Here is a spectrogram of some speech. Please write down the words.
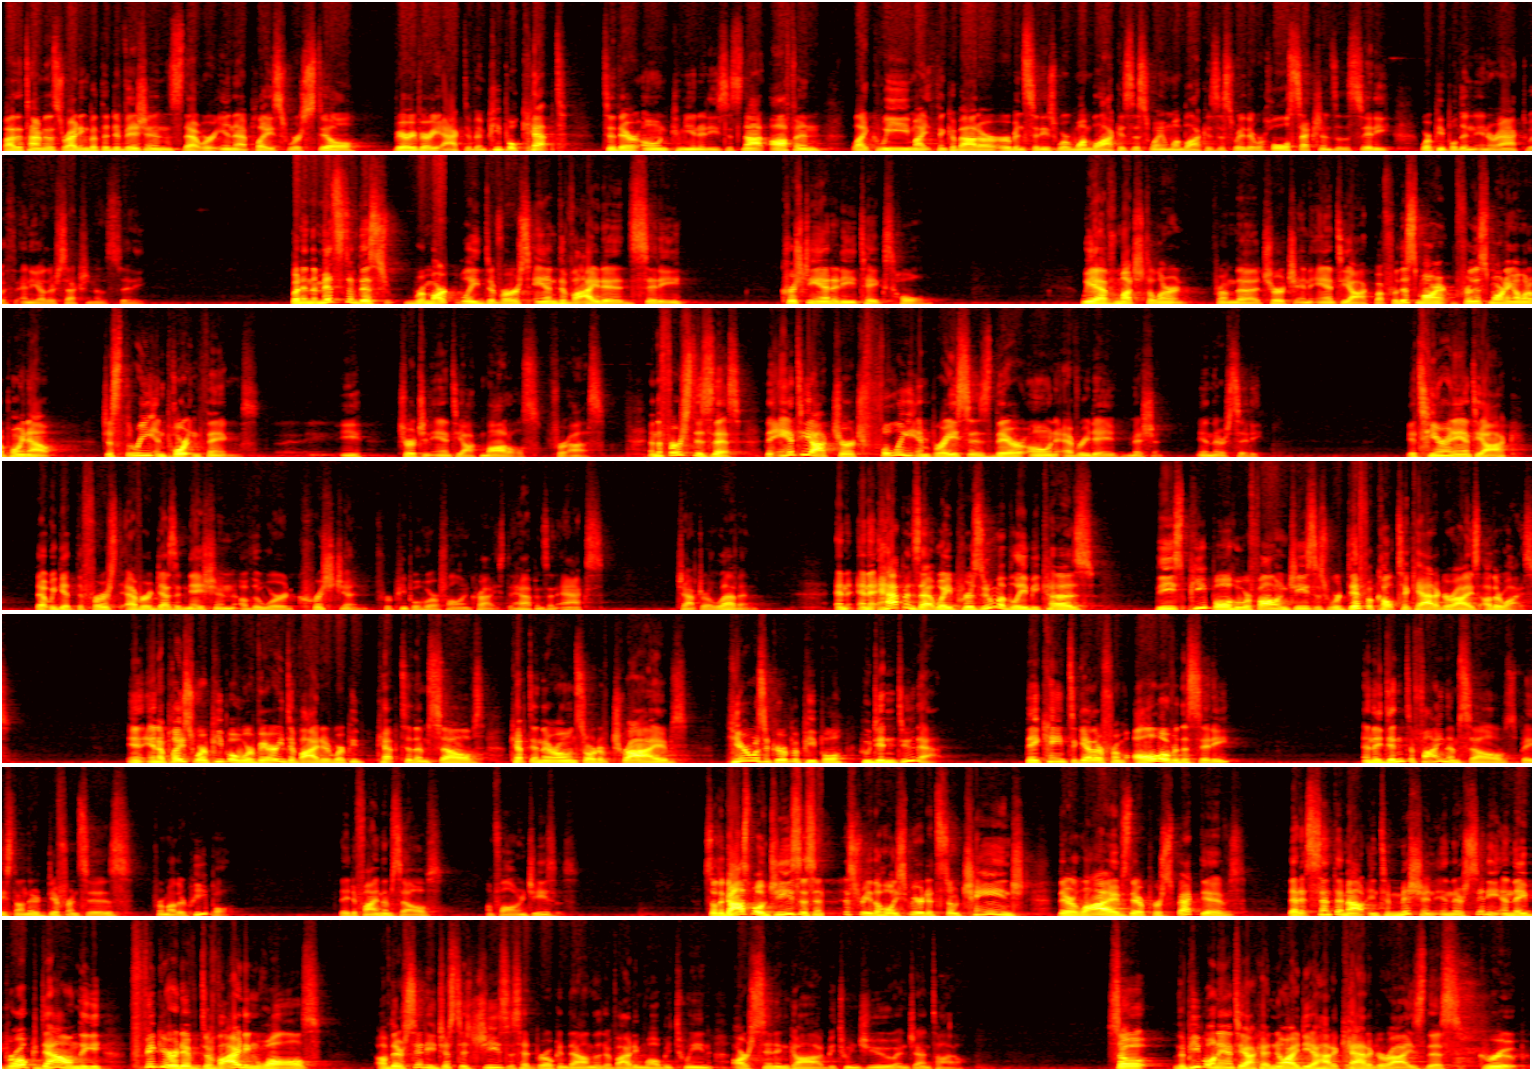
by the time of this writing, but the divisions that were in that place were still very, very active. And people kept to their own communities. It's not often like we might think about our urban cities where one block is this way and one block is this way. There were whole sections of the city where people didn't interact with any other section of the city. But in the midst of this remarkably diverse and divided city, Christianity takes hold. We have much to learn from the church in Antioch, but for this, mor- for this morning, I want to point out just three important things that I think the church in Antioch models for us. And the first is this the Antioch church fully embraces their own everyday mission in their city. It's here in Antioch that we get the first ever designation of the word Christian for people who are following Christ. It happens in Acts chapter 11. And, and it happens that way presumably because these people who were following Jesus were difficult to categorize otherwise. In, in a place where people were very divided, where people kept to themselves, kept in their own sort of tribes, here was a group of people who didn't do that. They came together from all over the city, and they didn't define themselves based on their differences from other people. They defined themselves on following Jesus. So the gospel of Jesus and the ministry of the Holy Spirit had so changed their lives, their perspectives, that it sent them out into mission in their city. And they broke down the figurative dividing walls of their city, just as Jesus had broken down the dividing wall between our sin and God, between Jew and Gentile. So the people in Antioch had no idea how to categorize this group.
